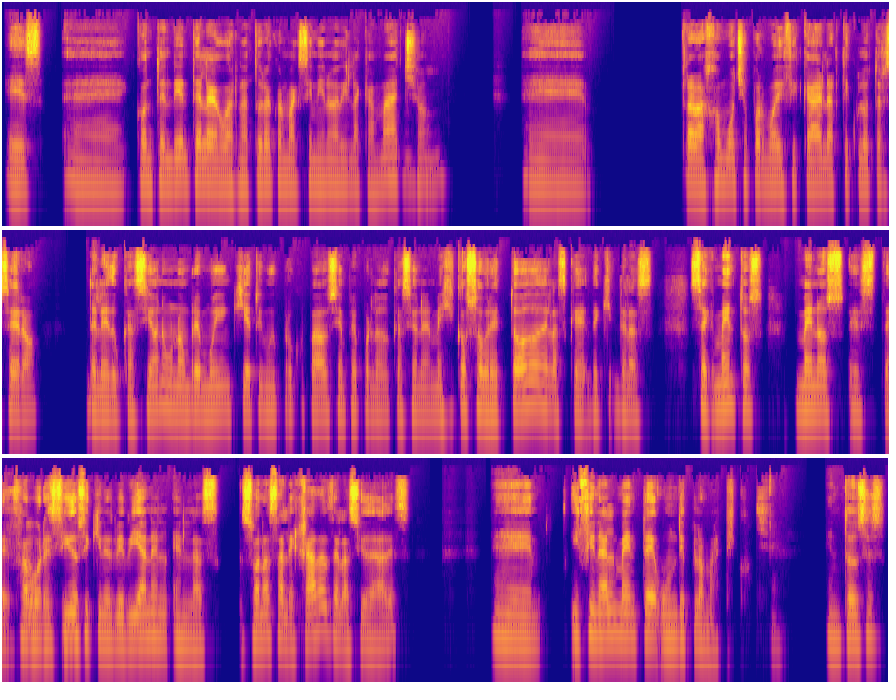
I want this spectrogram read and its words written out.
es eh, contendiente a la gubernatura con Maximino Ávila Camacho, eh, trabajó mucho por modificar el artículo tercero de la educación, un hombre muy inquieto y muy preocupado siempre por la educación en México, sobre todo de las que, de, los segmentos menos este, favorecidos y quienes vivían en, en, las zonas alejadas de las ciudades. Eh, y finalmente un diplomático. Entonces,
